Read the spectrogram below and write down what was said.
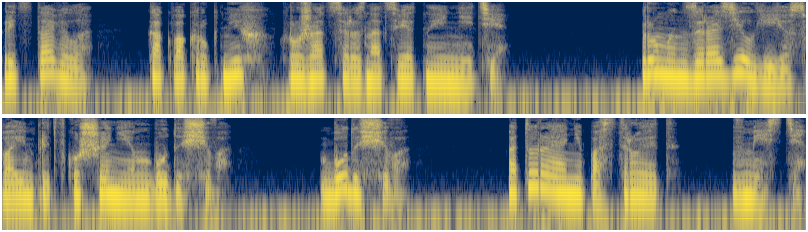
представила, как вокруг них кружатся разноцветные нити. Трумэн заразил ее своим предвкушением будущего. Будущего, которое они построят вместе.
